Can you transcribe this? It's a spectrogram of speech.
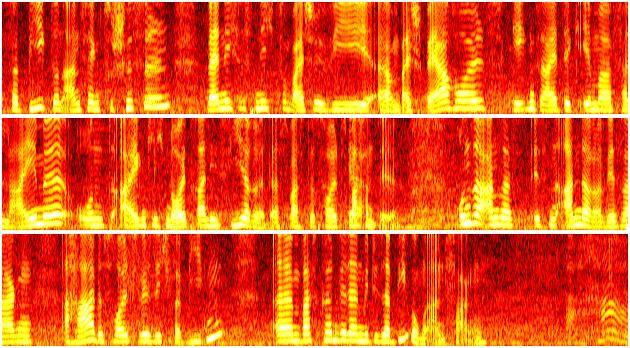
verbiegt und anfängt zu schüsseln, wenn ich es nicht zum Beispiel wie ähm, bei Sperrholz gegenseitig immer verleime und eigentlich neutralisiere, das, was das Holz Ja. machen will. Unser Ansatz ist ein anderer. Wir sagen, aha, das Holz will sich verbiegen. Ähm, was können wir dann mit dieser Biegung anfangen? Aha.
